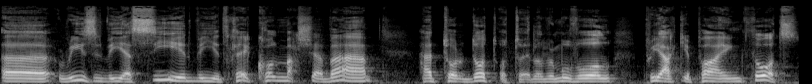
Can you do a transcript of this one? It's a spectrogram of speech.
uh, reason. V'yasir v'yitche kol machshava התורדות אותו. It'll remove all preoccupying thoughts.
